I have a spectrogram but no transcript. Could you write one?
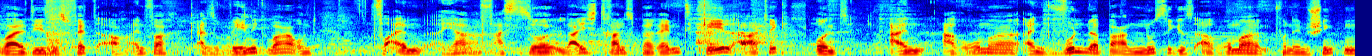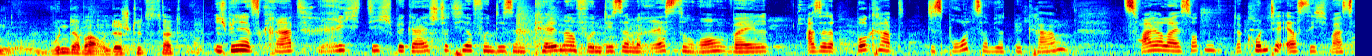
weil dieses Fett auch einfach also wenig war und vor allem ja fast so leicht transparent, gelartig und ein Aroma, ein wunderbar nussiges Aroma von dem Schinken wunderbar unterstützt hat. Ich bin jetzt gerade richtig begeistert hier von diesem Kellner, von diesem Restaurant, weil also Burkhard das Brot serviert bekam, zweierlei Sorten, da konnte er sich was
